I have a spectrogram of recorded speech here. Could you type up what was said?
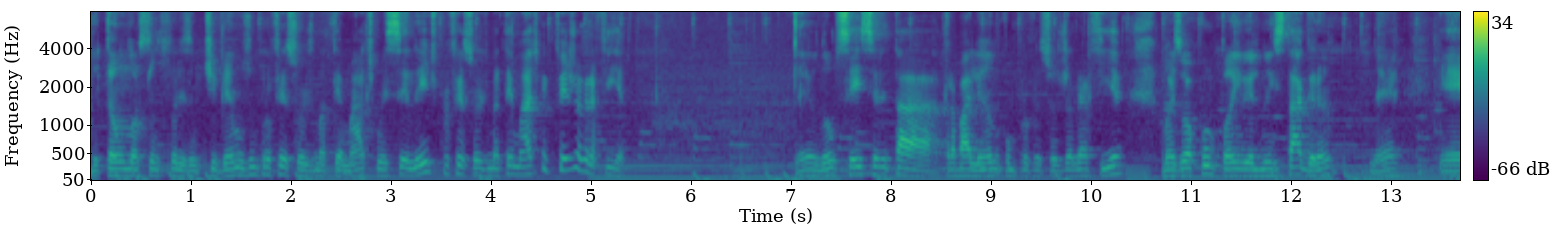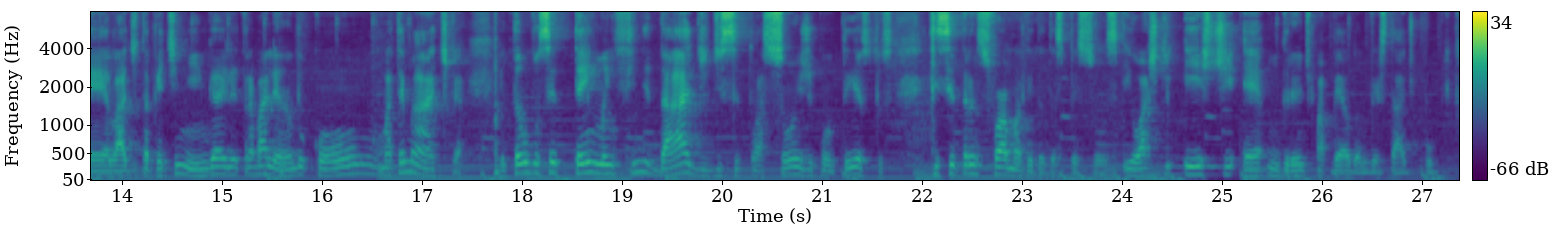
Então, nós temos, por exemplo, tivemos um professor de matemática, um excelente professor de matemática que fez geografia. Né? Eu não sei se ele está trabalhando como professor de geografia, mas eu acompanho ele no Instagram, né? É, lá de Tapetininga, ele trabalhando com matemática. Então você tem uma infinidade de situações, de contextos que se transforma a vida das pessoas. E eu acho que este é um grande papel da universidade pública.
